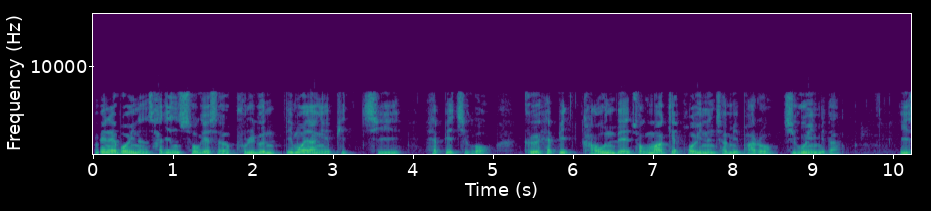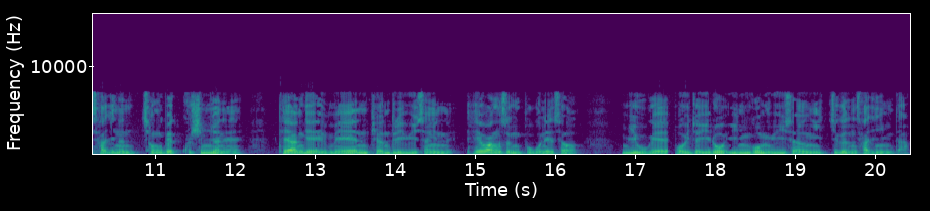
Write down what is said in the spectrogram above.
화면에 보이는 사진 속에서 붉은 띠 모양의 빛이 햇빛이고 그 햇빛 가운데 조그맣게 보이는 점이 바로 지구입니다. 이 사진은 1990년에 태양계의 맨 변두리 위성인 해왕성 부근에서 미국의 보이저 1호 인공위성이 찍은 사진입니다.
